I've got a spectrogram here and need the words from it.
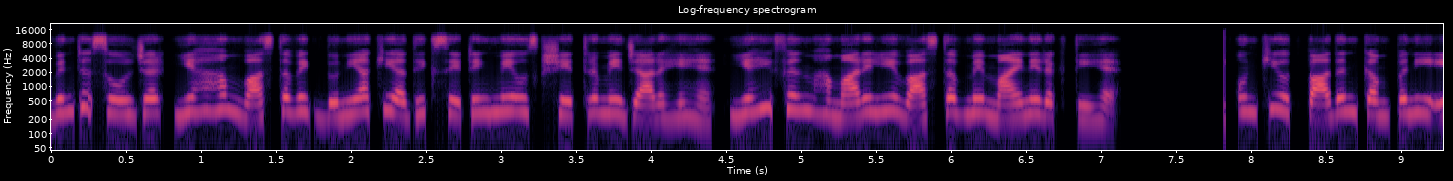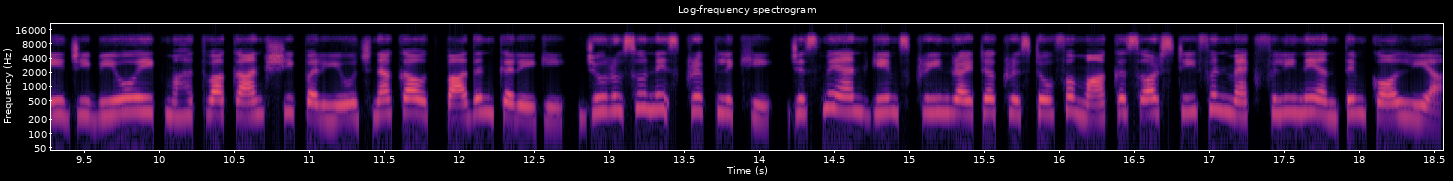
विंटर सोल्जर, यह हम वास्तविक दुनिया की अधिक सेटिंग में उस क्षेत्र में जा रहे हैं। यही फ़िल्म हमारे लिए वास्तव में मायने रखती है। उनकी उत्पादन कंपनी एजीबीओ एक महत्वाकांक्षी परियोजना का उत्पादन करेगी, जो रुसो ने स्क्रिप्ट लिखी, जिसमें एंड गेम स्क्रीन राइटर क्रिस्टोफर मार्कस और स्टीफन मैकफिली ने अंतिम कॉल लिया।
